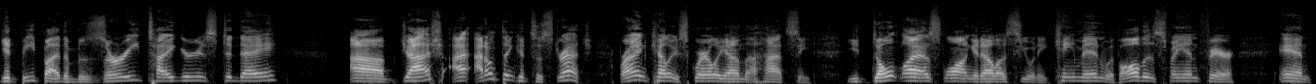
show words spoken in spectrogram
get beat by the Missouri Tigers today, uh, Josh, I, I don't think it's a stretch. Brian Kelly squarely on the hot seat. You don't last long at LSU, and he came in with all this fanfare, and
